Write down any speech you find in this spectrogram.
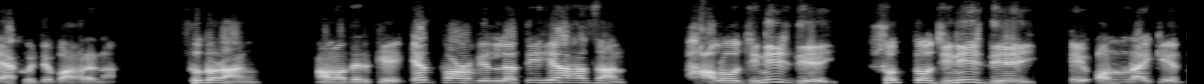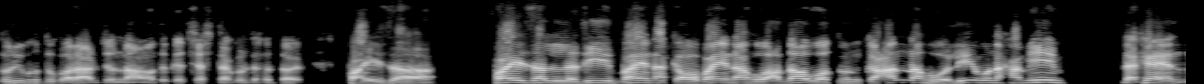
এক হইতে পারে না। সুতরাং আমাদেরকে হাসান, ভালো জিনিস দিয়েই, সত্য জিনিস দিয়েই এই অন্যায়কে দূরীভূত করার জন্য আমাদেরকে চেষ্টা করতে হতে হয়। দেখেন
